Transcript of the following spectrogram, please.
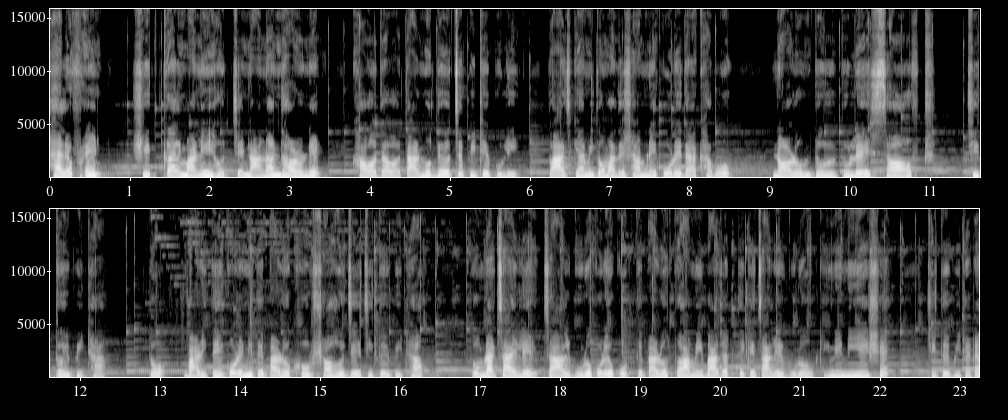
হ্যালো ফ্রেন্ড, শীতকাল মানেই হচ্ছে নানান ধরনের খাওয়া দাওয়া তার মধ্যে হচ্ছে পিঠে পুলি। তো আজকে আমি তোমাদের সামনে করে দেখাবো নরম তুলতুলে সফট চিতই পিঠা। তো বাড়িতেই করে নিতে পারো, খুব সহজে চিতই পিঠা। তোমরা চাইলে চাল গুঁড়ো করেও করতে পারো। তো আমি বাজার থেকে চালের গুঁড়ো কিনে নিয়ে এসে চিতই পিঠাটা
